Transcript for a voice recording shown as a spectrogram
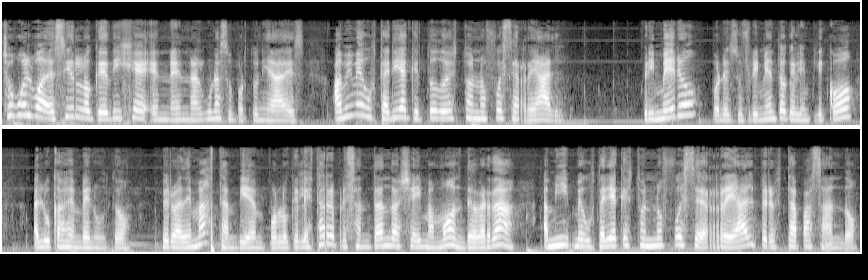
yo vuelvo a decir lo que dije en, en algunas oportunidades. A mí me gustaría que todo esto no fuese real. Primero, por el sufrimiento que le implicó a Lucas Benvenuto, pero además también por lo que le está representando a Jay Mamón, de verdad. A mí me gustaría que esto no fuese real, pero está pasando.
